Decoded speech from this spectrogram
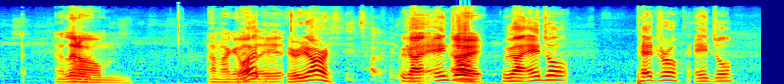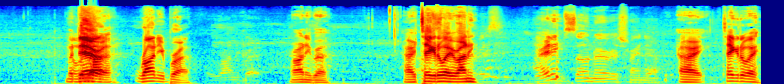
a little. Um, I'm not go gonna ahead. say it. Here we are. We got Angel. All right, We got Angel, Pedro, Angel, and we Madera, got Rony, Bro. Rony, bro. All right, take it away, Rony. Ready? I'm so nervous right now. All right, take it away.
